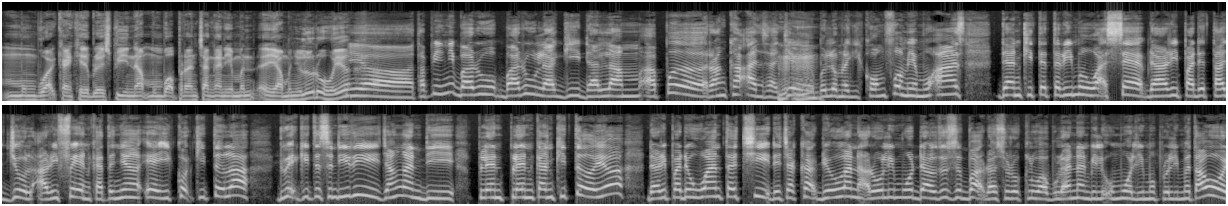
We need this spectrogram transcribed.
membuatkan KWSP nak membuat perancangan yang, men, yang menyeluruh ya Ya, tapi ini baru baru lagi dalam apa rangkaan saja, mm-hmm. belum lagi confirm ya Muaz dan kita terima WhatsApp daripada Tajul Arifin katanya, "Eh ikut kita lah, duit kita sendiri, jangan di plan-plankan kita ya." Daripada Wan Tecik dia cakap dia orang nak rolling modal tu sebab dah suruh keluar bulanan bila umur 55 tahun.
